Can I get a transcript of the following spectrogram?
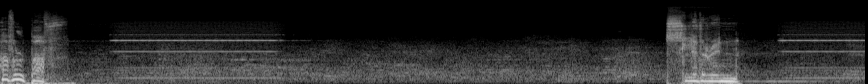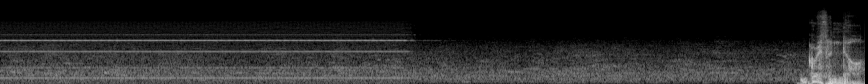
Hufflepuff. Slytherin. Gryffindor.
